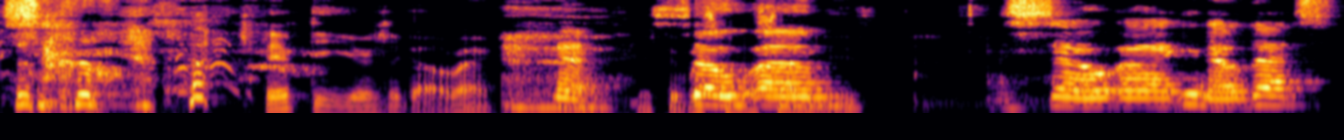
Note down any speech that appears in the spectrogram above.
so, 50 years ago, right? Yeah. So, um, so uh, you know, that's,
